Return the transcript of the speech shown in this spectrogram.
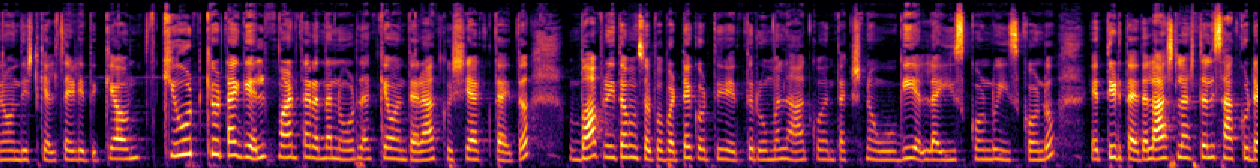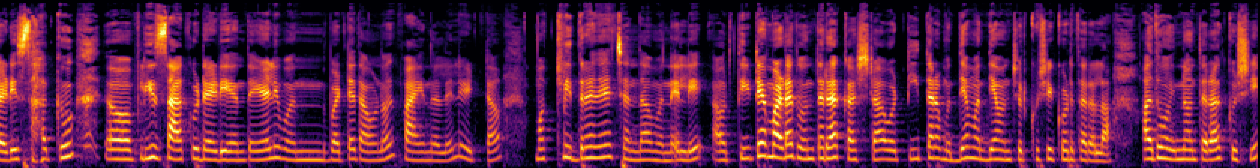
ಏನೋ ಒಂದಿಷ್ಟು ಕೆಲಸ ಹಿಡಿದಕ್ಕೆ ಅವ್ನು ಕ್ಯೂಟ್ ಕ್ಯೂಟಾಗಿ ಹೆಲ್ಪ್ ಮಾಡ್ತಾರನ್ನ ನೋಡೋದಕ್ಕೆ ಒಂಥರ ಖುಷಿ ಆಗ್ತಾಯಿತ್ತು. ಬಾ ಪ್ರೀತಮ್ ಸ್ವಲ್ಪ ಬಟ್ಟೆ ಕೊಡ್ತೀನಿ, ಎತ್ತು, ರೂಮಲ್ಲಿ ಹಾಕು ಅಂದ ತಕ್ಷಣ ಹೋಗಿ ಎಲ್ಲ ಈಸ್ಕೊಂಡು ಈಸ್ಕೊಂಡು ಎತ್ತಿಡ್ತಾ ಇದ್ದ ಲಾಸ್ಟ್ ಲಾಸ್ಟಲ್ಲಿ ಸಾಕು ಡ್ಯಾಡಿ, ಸಾಕು ಪ್ಲೀಸ್ ಸಾಕು ಡ್ಯಾಡಿ ಅಂತ ಹೇಳಿ ಒಂದು ಬಟ್ಟೆ ತೊಗೊಂಡೋಗಿ ಫೈನಲಲ್ಲಿ ಇಟ್ಟ. ಮಕ್ಕಳಿದ್ರೇ ಚಂದ ಮನೆಯಲ್ಲಿ. ಅವ್ರು ತೀಟೆ ಮಾಡೋದು ಒಂಥರ ಕಷ್ಟ ಒಟ್ಟು ಈ ಥರ ಮಧ್ಯ ಮಧ್ಯ ಒಂಚೂರು ಖುಷಿ ಕೊಡ್ತಾರಲ್ಲ, ಅದು ಇನ್ನೊಂಥರ ಖುಷಿ.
